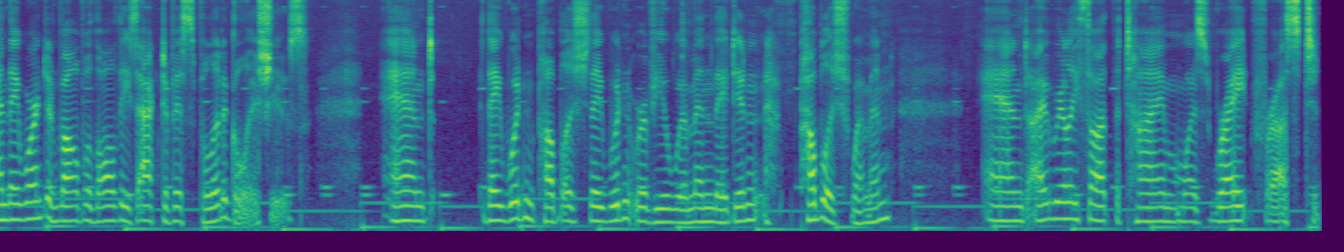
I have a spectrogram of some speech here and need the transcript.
And they weren't involved with all these activist political issues. And they wouldn't publish, they wouldn't review women, they didn't publish women And I really thought the time was right for us to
